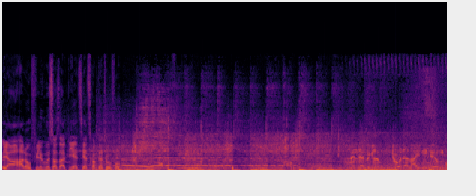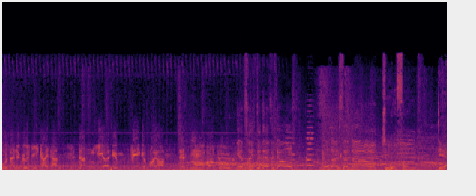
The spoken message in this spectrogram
Ja, hallo, viele Grüße aus Alp jetzt. Jetzt kommt der Tourfunk. Wenn der Begriff Tour der Leiden irgendwo seine Gültigkeit hat, dann hier im Fegefeuer des Mont Ventoux. Jetzt richtet er sich auf und da ist er da. Tourfunk, der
